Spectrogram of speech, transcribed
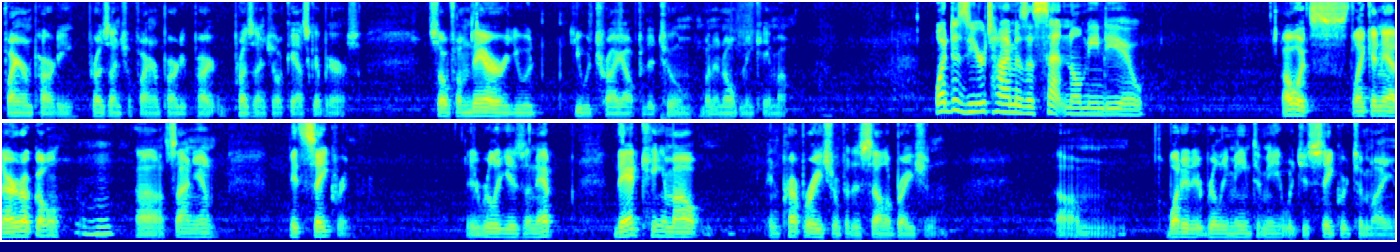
firing party, presidential firing party, par- presidential casket bearers. So from there, you would you would try out for the tomb when an opening came up. What does your time as a sentinel mean to you? Oh, it's like in that article, uh, Sonya. It's sacred. It really is, and that that came out in preparation for the celebration. Um, what did it really mean to me? It was just sacred to my,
